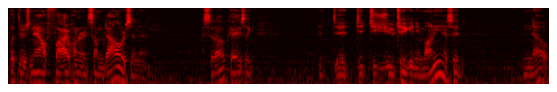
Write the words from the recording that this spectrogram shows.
but there's now five hundred some dollars in it." I said, "Okay." He's like, did, did, "Did you take any money?" I said, "No."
